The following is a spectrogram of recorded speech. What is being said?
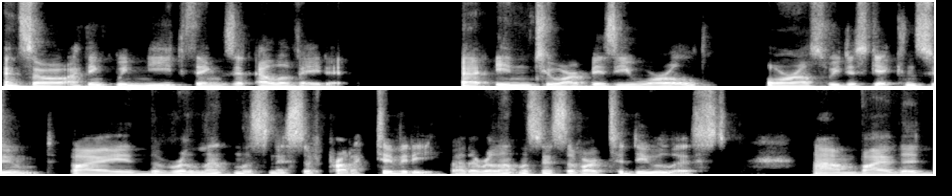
And so I think we need things that elevate it uh, into our busy world, or else we just get consumed by the relentlessness of productivity, by the relentlessness of our to do list, um, by the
